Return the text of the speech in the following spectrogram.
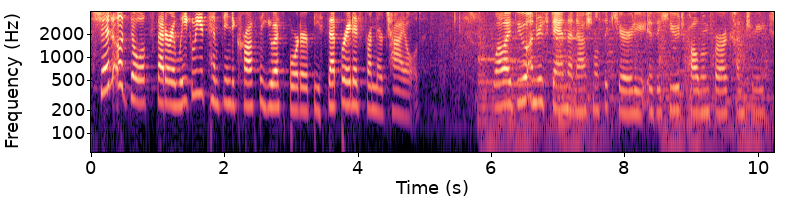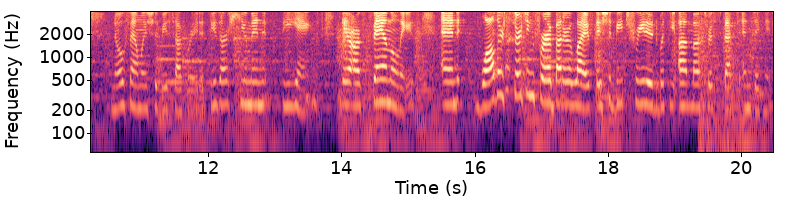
Should adults that are illegally attempting to cross the U.S. border be separated from their child? While I do understand that national security is a huge problem for our country, no family should be separated. These are human beings. They are families. And while they're searching for a better life, they should be treated with the utmost respect and dignity.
